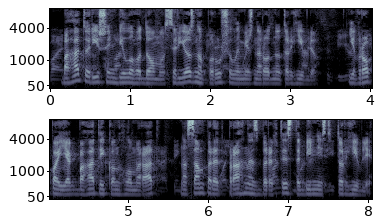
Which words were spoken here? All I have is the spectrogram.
Uh, Багато uh, рішень Білого Дому серйозно порушили міжнародну торгівлю. Європа, як багатий конгломерат, насамперед прагне зберегти стабільність торгівлі,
